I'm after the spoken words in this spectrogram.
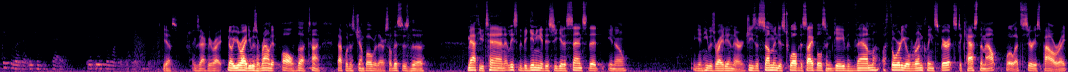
particular that we can say. It is the work of the Holy Spirit. Yes, exactly right. No, you're right. He was around it all the time. In fact, we'll just jump over there. So this is the Matthew 10. At least at the beginning of this, you get a sense that, you know, again, he was right in there. Jesus summoned his 12 disciples and gave them authority over unclean spirits to cast them out. Whoa, that's serious power, right?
